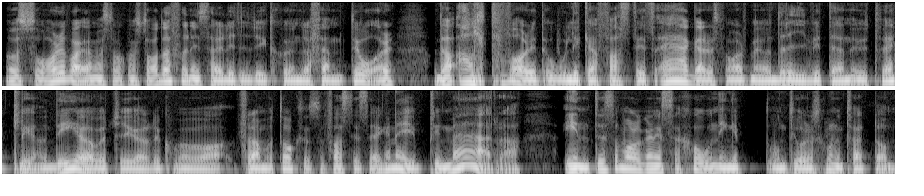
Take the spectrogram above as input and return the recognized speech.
Och så har det varit. Med Stockholms stad har funnits här i lite drygt 750 år. Och det har alltid varit olika fastighetsägare som har varit med och drivit den utvecklingen. Och det är jag övertygad om det kommer att vara framåt också. Så fastighetsägarna är ju primära. Inte som organisation, inget ont i organisationen tvärtom.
